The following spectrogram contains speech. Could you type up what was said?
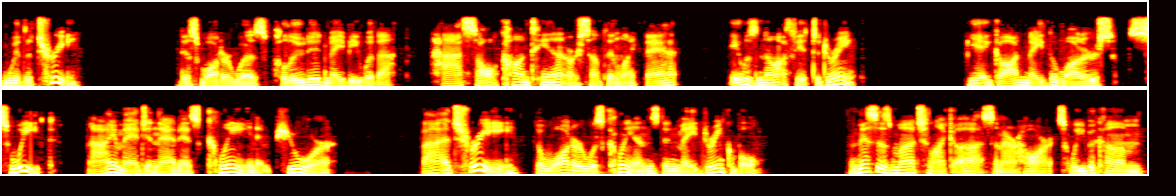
with a tree. This water was polluted, maybe with a high salt content or something like that. It was not fit to drink. Yet God made the waters sweet. I imagine that as clean and pure. By a tree, the water was cleansed and made drinkable. And this is much like us in our hearts. We become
